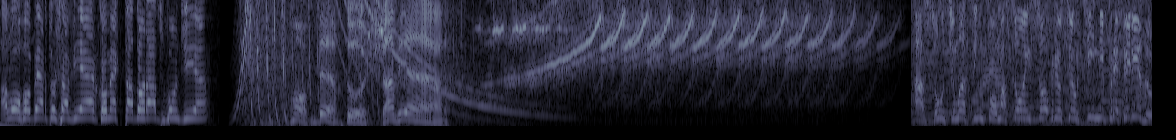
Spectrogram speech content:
Alô, Roberto Xavier, como é que tá, Dourados? Bom dia. Roberto Xavier. As últimas informações sobre o seu time preferido.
